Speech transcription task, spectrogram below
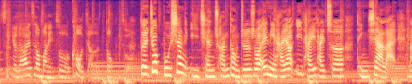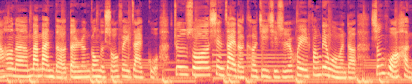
子，有的还会自动帮你做扣脚的动作。对，就不像以前传统，就是说，哎，你还要一台一台车停下来，然后呢，慢慢的等人工的收费再过。就是说，现在的科技其实会方便我们的生活很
